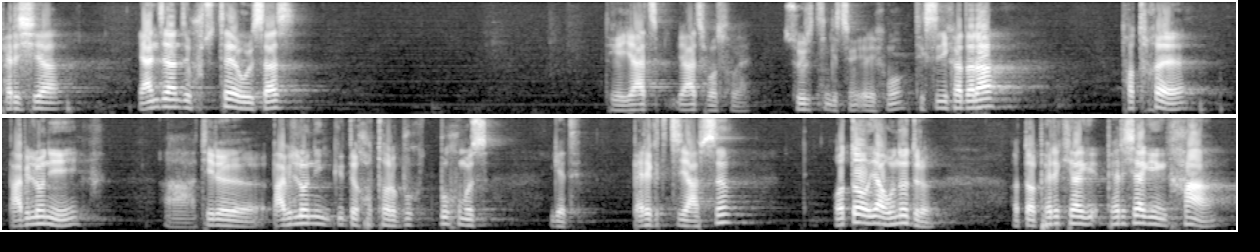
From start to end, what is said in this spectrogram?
Першиа янз янз хүчтэй улсаас тэгээ яаж яаж болох вэ? Сүрдсэн гэж ярих юм уу? Тэгснийхаа дараа тодорхой Бабилоны а тэр Бабилонын гэдэг хотоор бүх бүх хүмүүс get 베르크트지 압승 어떠야 오늘들 어떠 베르키아 베르시아긴 한자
